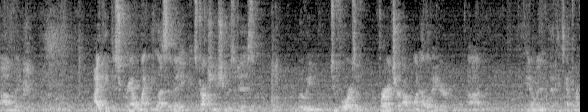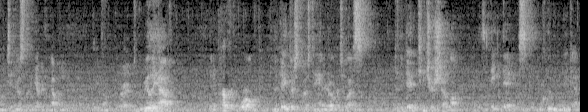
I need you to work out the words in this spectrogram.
Um, but I think the scramble might be less of a construction issue as it is moving two floors of furniture up one elevator. Uh, You know, and the things have to run continuously to get everything up. you know, right. we really have, in a perfect world, the date they're supposed to hand it over to us to the day the teachers show up, is eight days, including the weekend.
